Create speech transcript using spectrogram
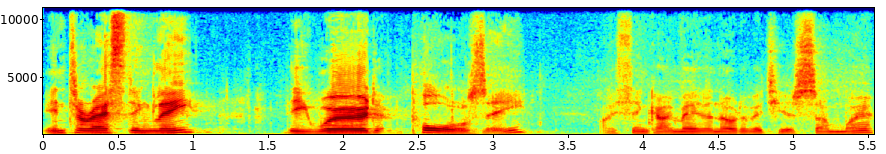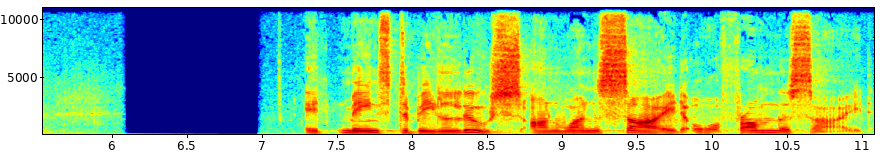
Interestingly, the word palsy, I think I made a note of it here somewhere, it means to be loose on one side or from the side.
